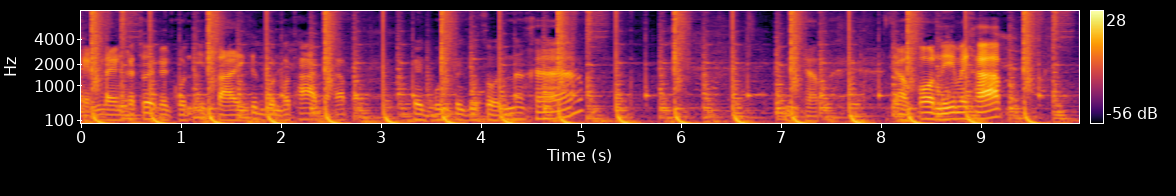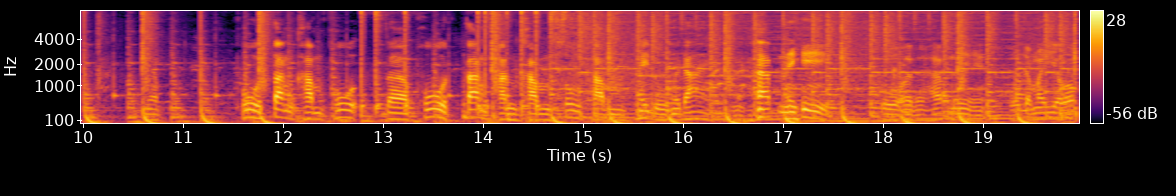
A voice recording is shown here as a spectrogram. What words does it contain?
แข็งแรงก็ช่วยกันขนอิฐทรายขึ้นบนพระธาตุนะครับ เป็นบุญเป็นกุศลนะครับนี่ครับจะเอาก้อนนี้ไหมครับ พูดตั้งคำพูดเอ่อพูดตั้งพันคำสู้ทำให้ดูไม่ได้นะครับ นี่กลัวนะครับนี่กลัวจะไม่ยก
